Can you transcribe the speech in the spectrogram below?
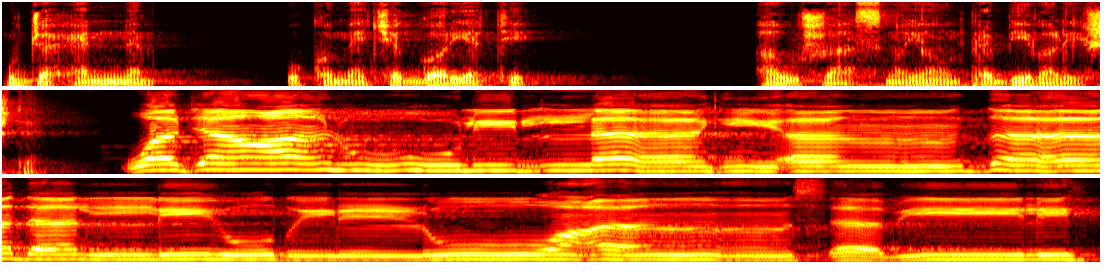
u džehennem u kome će gorjeti, a užasno je on prebivalište. وجعلوا لله أندادا ليضلوا عن سبيله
